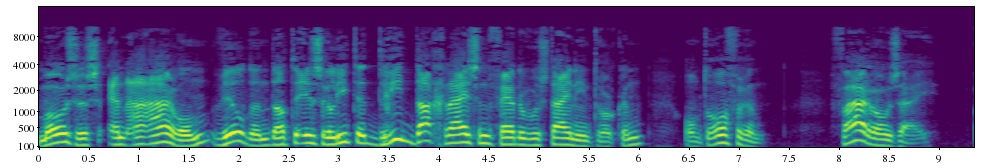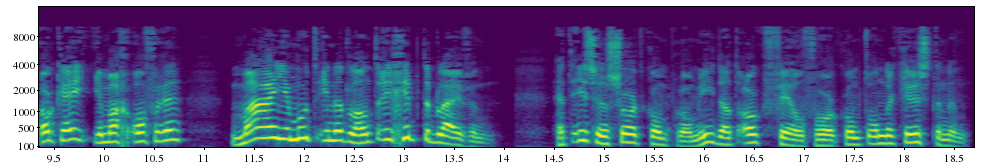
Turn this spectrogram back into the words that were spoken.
Mozes en Aaron wilden dat de Israëlieten drie dagreizen ver de woestijn introkken om te offeren. Farao zei: Oké, je mag offeren, maar je moet in het land Egypte blijven. Het is een soort compromis dat ook veel voorkomt onder christenen.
